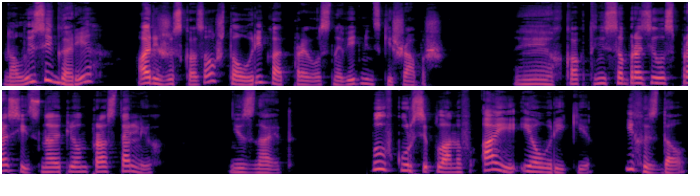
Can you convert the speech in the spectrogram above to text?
На Лысой горе Ари же сказал, что Аурика отправилась на ведьминский шабаш. Эх, как ты не сообразила спросить, знает ли он про остальных. Не знает. Был в курсе планов Аи и Аурики. Их издал.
